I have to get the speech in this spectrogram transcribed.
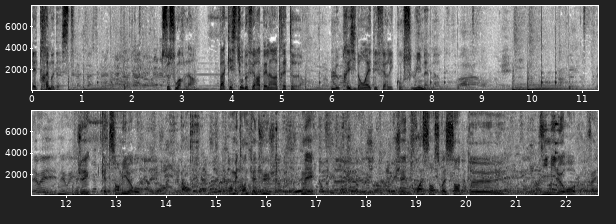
est très modeste. Ce soir-là, pas question de faire appel à un traiteur. Le président a été faire les courses lui-même. J'ai 400 000 euros par an pour mes 34 juges. Mais j'ai 370 000 euros à peu près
